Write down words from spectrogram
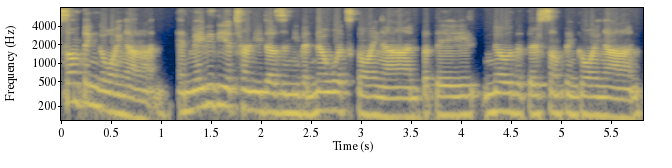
something going on. And maybe the attorney doesn't even know what's going on but they know that there's something going on.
